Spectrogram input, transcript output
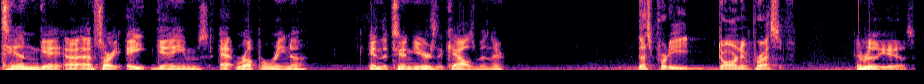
ten game. Uh, I'm sorry, eight games at Rupp Arena in the ten years that Cal's been there. That's pretty darn impressive. It really is.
